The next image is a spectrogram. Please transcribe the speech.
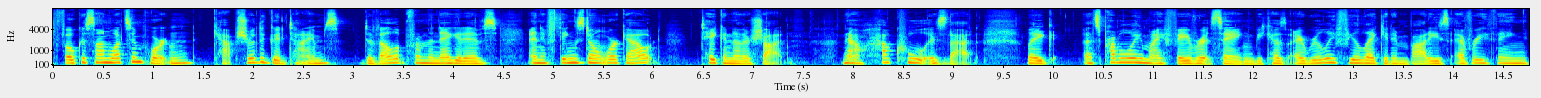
Focus on what's important, capture the good times, develop from the negatives, and if things don't work out, take another shot. Now, how cool is that? Like, that's probably my favorite saying because I really feel like it embodies everything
